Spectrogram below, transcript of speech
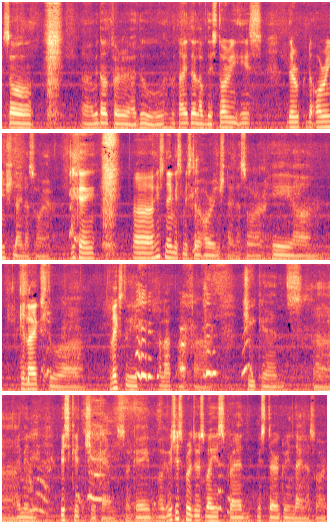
so without further ado, the title of the story is the the Orange Dinosaur. Okay, uh, his name is Mr. Orange Dinosaur. He um, he likes to uh, likes to eat a lot of uh, chickens. Uh, I mean biscuit chickens. Okay, which is produced by his friend Mr. Green Dinosaur.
